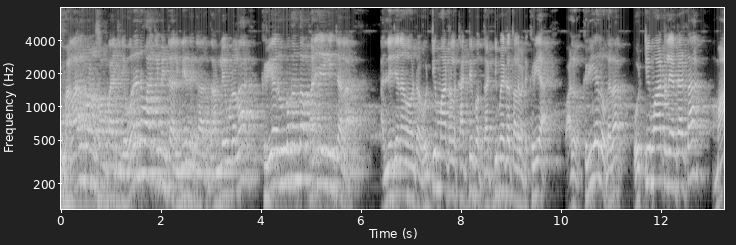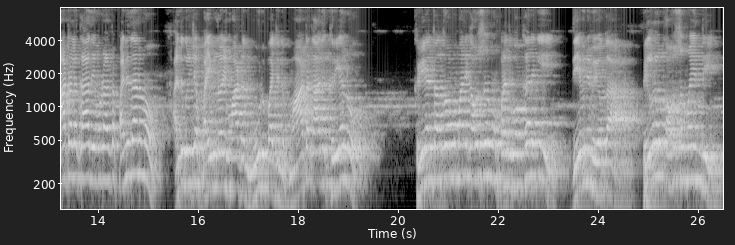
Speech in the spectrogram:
ఫలాలు మనం సంపాదించాలి. ఎవరైనా వాక్యం వింటారు నేనే కాదు. దాంట్లో ఏముండాలా క్రియారూపకంగా పని జరిగించాలా అన్యజనంగా ఉంటారు ఒట్టి మాటలు కట్టి గట్టి మేట తలబెట్ట క్రియ. వాళ్ళ క్రియలు కదా. ఒట్టి మాటలు ఏంటంట? మాటలు కాదు ఏముండాలంట? పనిదానము. అందు గురించి బైబిల్లోని మాట మూడు పద్యలు మాట కాదు క్రియలు. క్రియతత్వము మనకి అవసరము ప్రతి ఒక్కరికి. దేవుని యొక్క పిల్లలకు అవసరమైంది.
